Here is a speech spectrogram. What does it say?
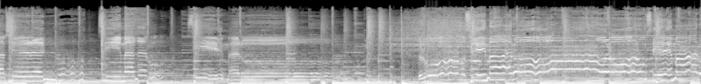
납시래요 심하로 심하로 로심하로 로심하로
